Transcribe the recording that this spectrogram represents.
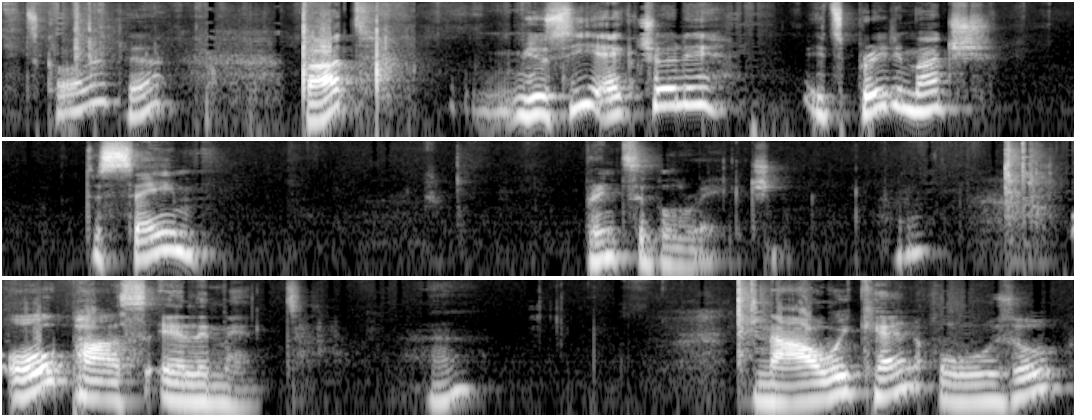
let's call it, yeah. But you see, actually, it's pretty much the same principal reaction. All pass element. Now we can also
